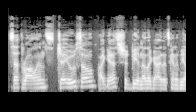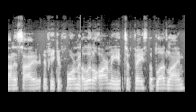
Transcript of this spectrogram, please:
Seth Rollins, Jey Uso, I guess, should be another guy that's going to be on his side if he could form a little army to face the bloodline.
